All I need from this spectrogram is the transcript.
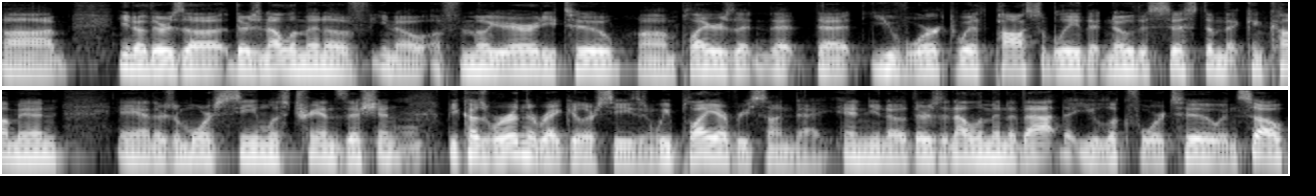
Um, you know, there's a there's an element of you know a familiarity too. Um, players that, that that you've worked with possibly that know the system that can come in and there's a more seamless transition mm-hmm. because we're in the regular season. We play every Sunday, and you know there's an element of that that you look for too. And so,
